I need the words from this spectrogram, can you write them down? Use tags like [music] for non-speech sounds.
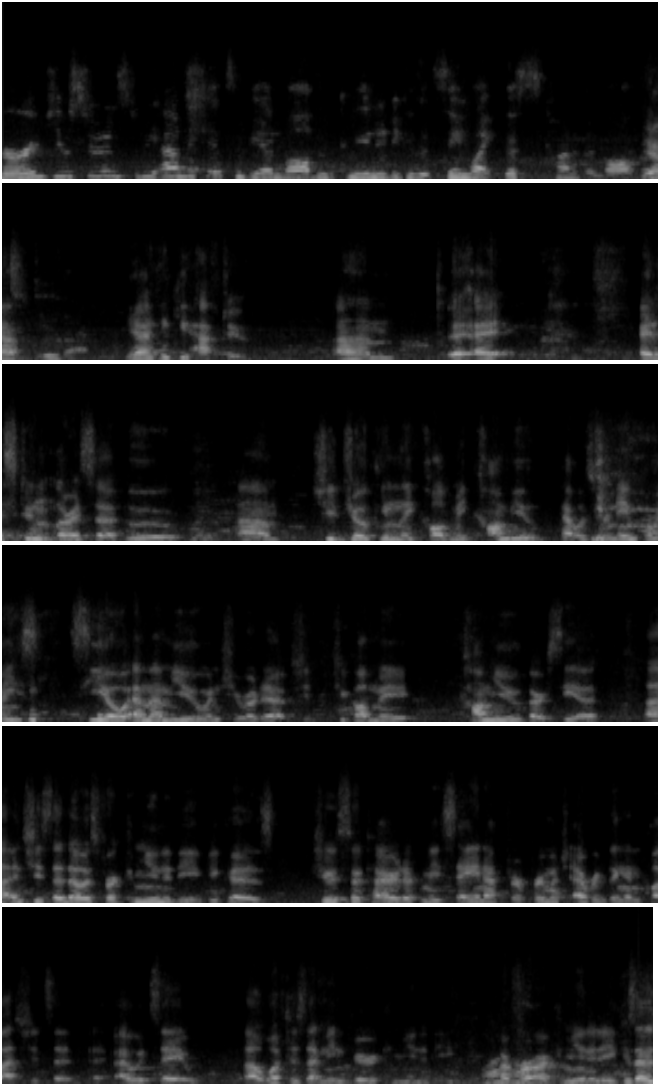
encourage your students to be advocates and be involved in the community? Because it seemed like this kind of involvement Yeah. to do that. Yeah, I think you have to. Um, I, I, had a student, Larissa, who um, she jokingly called me Commu. That was her name for me, [laughs] C O M M U, when she wrote it out. She, she called me Commu Garcia. Uh, and she said that was for community because she was so tired of me saying after pretty much everything in class, she'd said, I would say, uh, what does that mean for your community or for our community? Because I was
